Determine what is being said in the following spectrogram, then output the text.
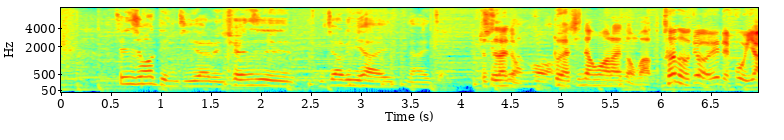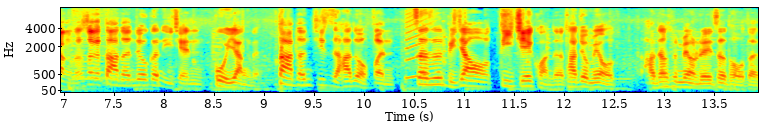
听说顶级的铝圈是比较厉害那一种，就是那种对啊，轻量化那种吧。车头就有一点不一样的，这个大灯就跟以前不一样的。大灯其实它就有分，这是比较低阶款的，它就没有。好像是没有镭射头灯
